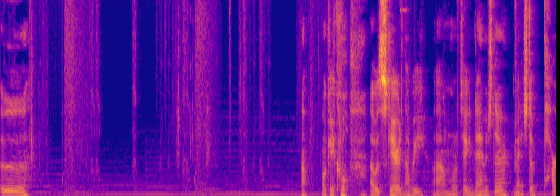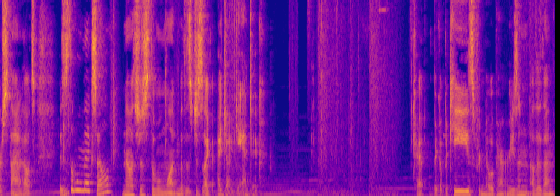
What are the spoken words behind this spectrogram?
Uh. Okay, cool. I was scared that we um, would have taken damage there. Managed to parse that out. Is this the Womb XL? No, it's just the Womb 1, but it's just like a gigantic. Okay, pick up the keys for no apparent reason other than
